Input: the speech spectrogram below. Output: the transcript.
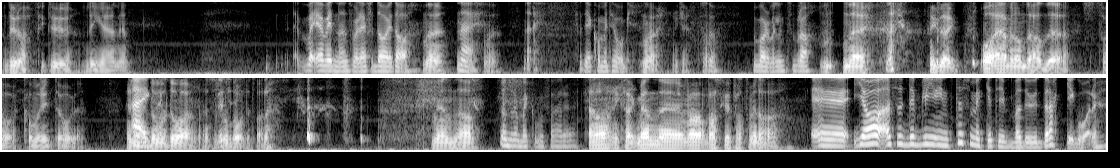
Du då? Fick du ligga helgen? Jag vet inte ens vad det är för dag idag. Nej, Nej. Nej. Nej. Så att jag kommer inte ihåg. nej, okej ja. Så då var det väl inte så bra. Mm, Nej, exakt Och även om du hade så kommer du inte ihåg det Eller Nej, då, exakt. då, alltså så Precis. dåligt var det Men ja, Undrar om jag kommer få höra det. ja exakt Men eh, vad, vad ska vi prata om idag då? Eh, ja, alltså det blir ju inte så mycket typ vad du drack igår.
